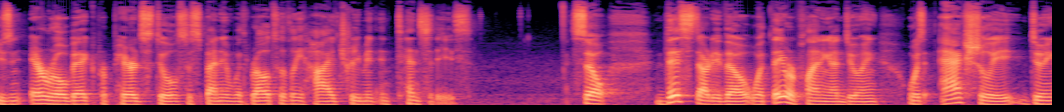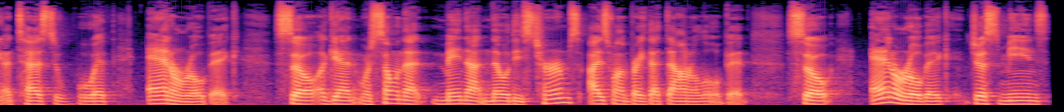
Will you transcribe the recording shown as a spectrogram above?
using aerobic prepared stool suspended with relatively high treatment intensities. So, this study, though, what they were planning on doing was actually doing a test with anaerobic. So, again, we're someone that may not know these terms, I just want to break that down a little bit. So, anaerobic just means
